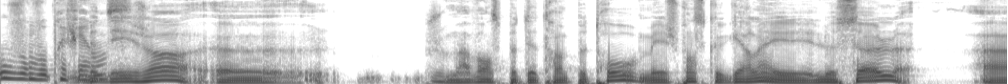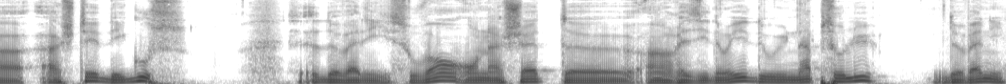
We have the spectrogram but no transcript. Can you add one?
Où vont vos Mais préférences? déjà, euh, je m'avance peut-être un peu trop, mais je pense que Guerlain est le seul à acheter des gousses de vanille. Souvent, on achète euh, un résinoïde ou une absolue de vanille.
